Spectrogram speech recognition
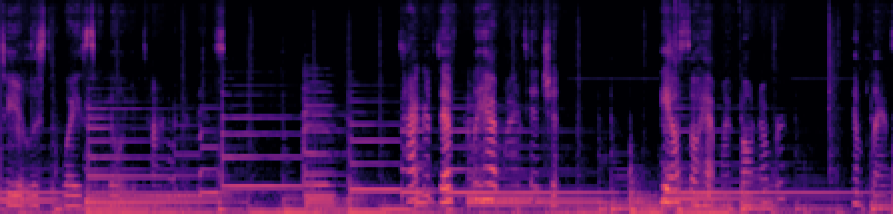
to your list of ways to fill your time. Tiger definitely had my attention. He also had my phone number and plans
